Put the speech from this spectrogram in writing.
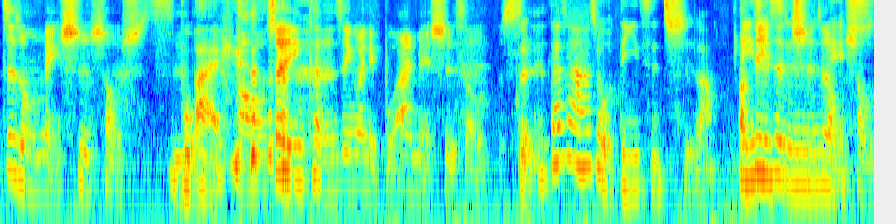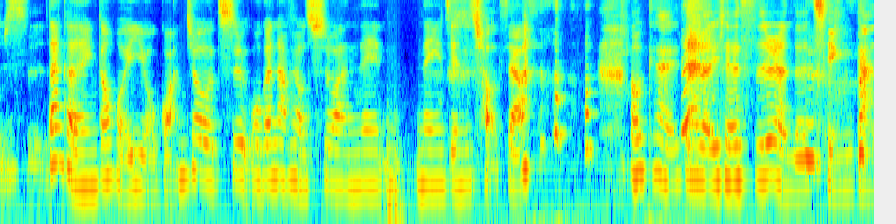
这种美式寿司？不爱哦，所以可能是因为你不爱美式寿司。但是它是我第一次吃啦。第一次吃这种寿司，但可能跟回忆有关。就吃我跟男朋友吃完那那一间就吵架。OK，带了一些私人的情感，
